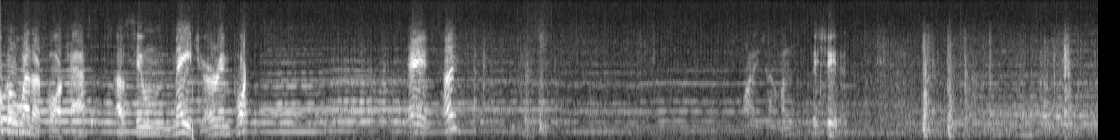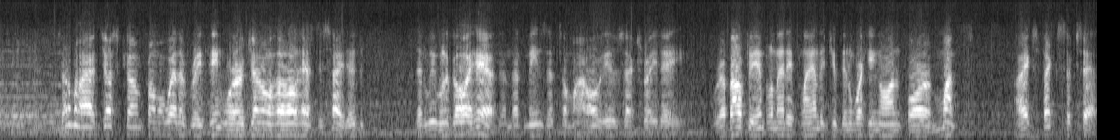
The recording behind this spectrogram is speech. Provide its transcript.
Local weather forecasts assume major importance. Hey, Hunt? Morning, gentlemen. Be seated. Gentlemen, I have just come from a weather briefing where General Hull has decided that we will go ahead, and that means that tomorrow is X-ray day. We're about to implement a plan that you've been working on for months. I expect success.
